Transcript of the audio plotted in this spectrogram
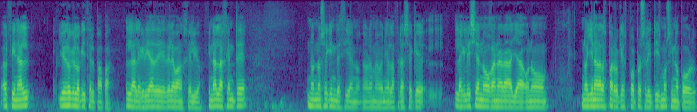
Al final, yo creo que lo que dice el Papa, la alegría del Evangelio. Al final la gente, no, no sé quién decía, ahora me ha venido la frase, que la Iglesia no ganará ya o no, no llenará las parroquias por proselitismo, sino por,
